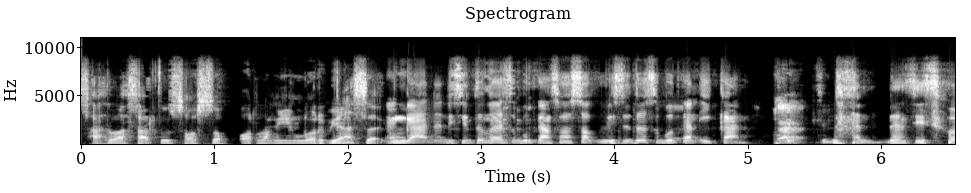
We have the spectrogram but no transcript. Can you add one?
salah satu sosok orang yang luar biasa. Enggak ada di situ nggak sebutkan sosok, di situ sebutkan ikan Ikan. dan, dan siswa.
